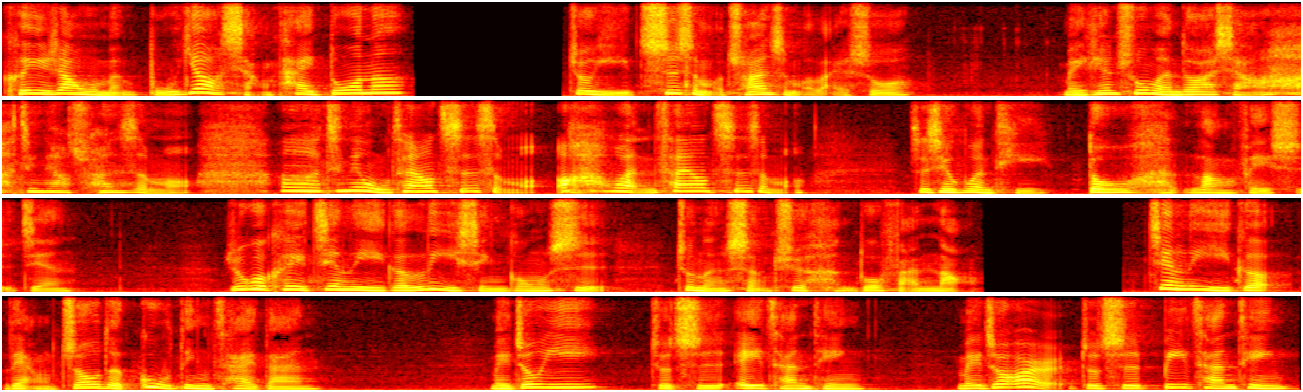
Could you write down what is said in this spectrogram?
可以让我们不要想太多呢？就以吃什么穿什么来说，每天出门都要想啊，今天要穿什么啊？今天午餐要吃什么啊？晚餐要吃什么？这些问题都很浪费时间。如果可以建立一个例行公事，就能省去很多烦恼。建立一个两周的固定菜单，每周一就吃 A 餐厅，每周二就吃 B 餐厅，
